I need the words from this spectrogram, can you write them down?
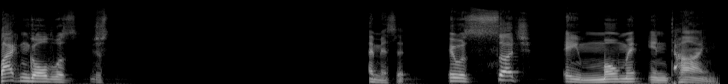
Black and Gold was just. I miss it. It was such a moment in time.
